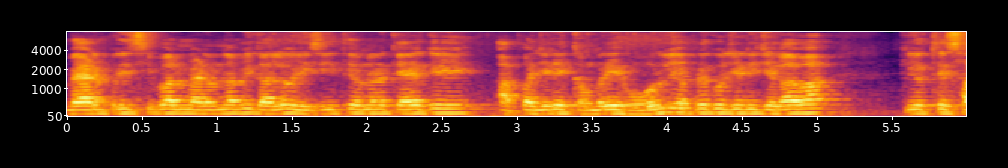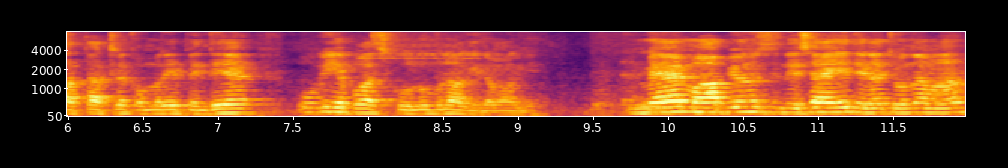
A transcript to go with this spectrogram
ਮੈਡਮ ਪ੍ਰਿੰਸੀਪਲ ਮੈਡਮ ਨਾਲ ਵੀ ਗੱਲ ਹੋਈ ਸੀ ਤੇ ਉਹਨਾਂ ਨੇ ਕਿਹਾ ਕਿ ਆਪਾਂ ਜਿਹੜੇ ਕਮਰੇ ਹੋਰ ਵੀ ਆਪਣੇ ਕੋਲ ਜਿਹੜੀ ਜਗ੍ਹਾ ਵਾ ਕਿ ਉੱਥੇ 7-8 ਕਮਰੇ ਪੈਂਦੇ ਆ, ਉਹ ਵੀ ਆਪਾਂ ਸਕੂਲ ਨੂੰ ਬਣਾ ਕੇ ਦੇਵਾਂਗੇ। ਮੈਂ ਮਾਪਿਆਂ ਨੂੰ ਸੰਦੇਸ਼ਾ ਇਹ ਦੇਣਾ ਚਾਹੁੰਦਾ ਵਾਂ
